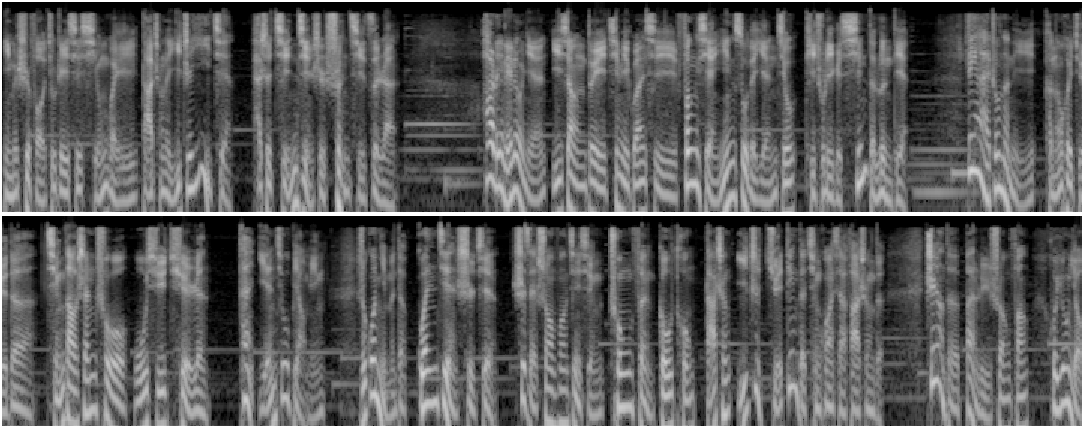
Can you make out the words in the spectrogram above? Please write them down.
你们是否就这些行为达成了一致意见，还是仅仅是顺其自然？二零零六年，一项对亲密关系风险因素的研究提出了一个新的论点。恋爱中的你可能会觉得情到深处无需确认，但研究表明，如果你们的关键事件是在双方进行充分沟通、达成一致决定的情况下发生的，这样的伴侣双方会拥有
